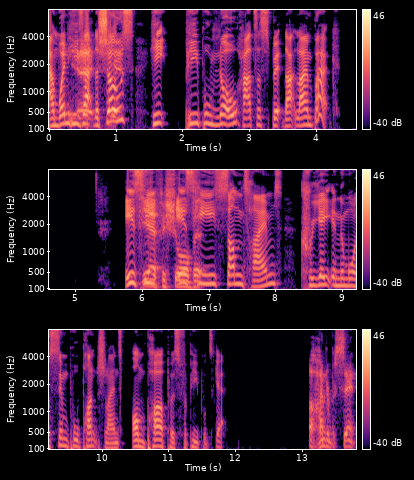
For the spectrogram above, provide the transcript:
and when he's yeah, at the shows, yeah. he people know how to spit that line back. Is he? Yeah, for sure. Is but... he sometimes creating the more simple punchlines on purpose for people to get? A hundred percent.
